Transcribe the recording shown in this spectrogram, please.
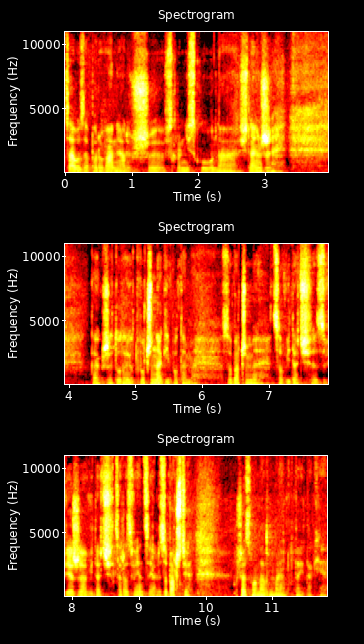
Cały zaparowany, ale już y, w schronisku na Ślęży. Także tutaj odpoczynek i potem zobaczymy, co widać z wieży, a widać coraz więcej. Ale zobaczcie, krzesła nawet mają tutaj takie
